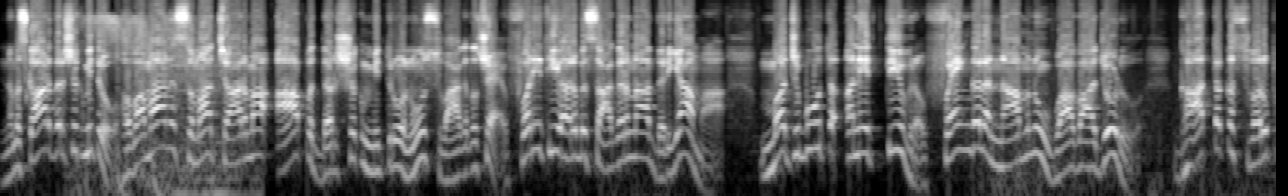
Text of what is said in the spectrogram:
નમસ્કાર દર્શક મિત્રો, હવામાન સમાચારમાં આપ દર્શક મિત્રોનું સ્વાગત છે. ફરીથી અરબ સાગરના દરિયામાં મજબૂત અને તીવ્ર ફેંગલ નામનું વાવાઝોડું ઘાતક સ્વરૂપ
